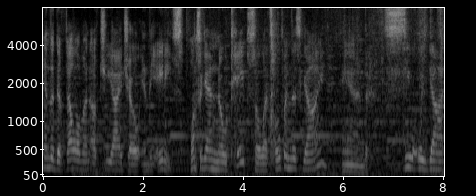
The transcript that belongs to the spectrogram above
in the development of G.I. Joe in the 80s. Once again, no tape, so let's open this guy and see what we've got.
